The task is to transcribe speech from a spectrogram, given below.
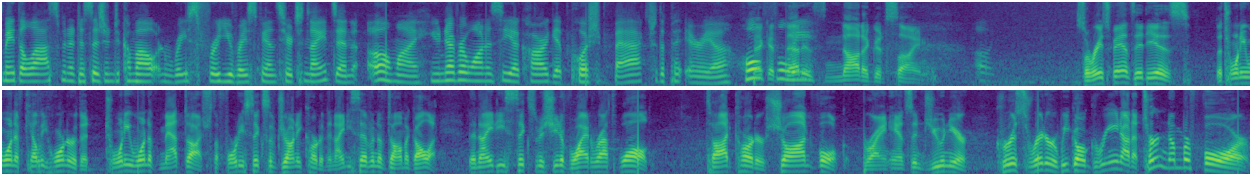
Made the last minute decision to come out and race for you race fans here tonight. And oh my, you never want to see a car get pushed back to the pit area. Beckett, Hopefully. that is not a good sign. Oh. So race fans, it is the 21 of Kelly Horner, the 21 of Matt Dosh, the 46 of Johnny Carter, the 97 of Domagala, the 96 machine of Wyatt Rathwald, Todd Carter, Sean Volk, Brian Hansen Jr., Chris Ritter. We go green out of turn number four.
